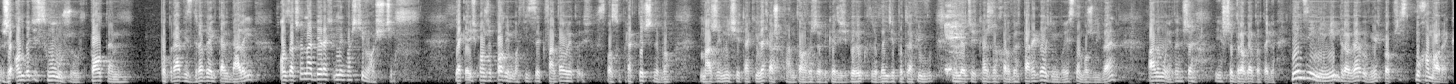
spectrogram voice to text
że on będzie służył potem poprawie zdrowia i tak dalej, on zaczyna nabierać innych właściwości. Ja kiedyś może powiem o fizyce kwantowej w sposób praktyczny, bo marzy mi się taki lekarz kwantowy, żeby kiedyś był, który będzie potrafił wyleczyć każdą chorobę w parę godzin, bo jest to możliwe, ale mówię, to jeszcze, jeszcze droga do tego. Między innymi droga również poprzez muchomorek.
